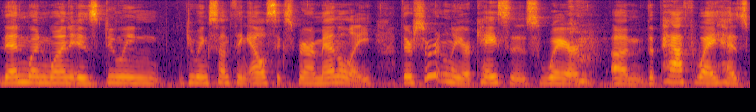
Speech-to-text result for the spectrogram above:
Then when one is doing, doing something else experimentally, there certainly are cases where um, the pathway has,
